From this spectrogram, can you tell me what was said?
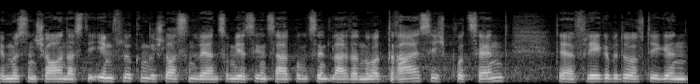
Wir müssen schauen, dass die Impflücken geschlossen werden. Zum jetzigen Zeitpunkt sind leider nur 30 Prozent der Pflegebedürftigen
